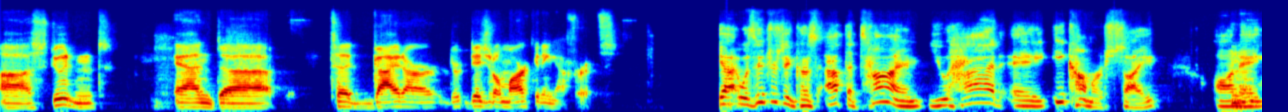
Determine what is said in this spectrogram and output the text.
uh, student, and uh, to guide our d- digital marketing efforts. Yeah, it was interesting because at the time you had a e-commerce site on mm-hmm.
